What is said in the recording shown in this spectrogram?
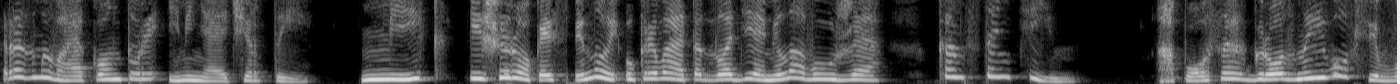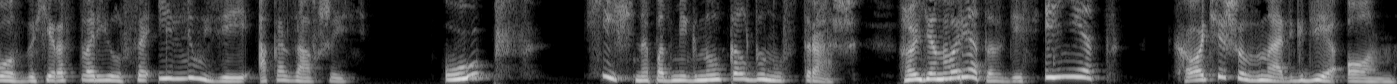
размывая контуры и меняя черты. Миг и широкой спиной укрывает от злодея Милаву уже Константин. А посох грозный и вовсе в воздухе растворился, иллюзией оказавшись. «Упс!» — хищно подмигнул колдуну страж. «А января-то здесь и нет! Хочешь узнать, где он?»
